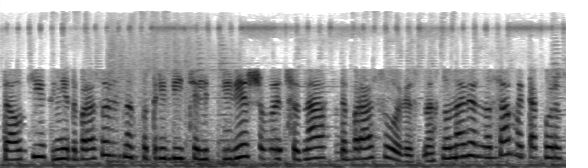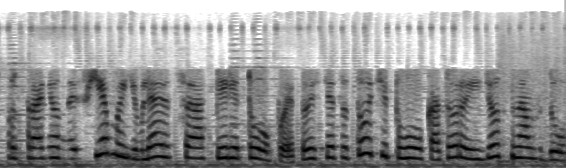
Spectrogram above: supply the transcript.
Долги недобросовестных потребителей потребителей перевешиваются на добросовестных. Но, наверное, самой такой распространенной схемой являются перетопы. То есть это то тепло, которое идет к нам в дом,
